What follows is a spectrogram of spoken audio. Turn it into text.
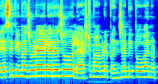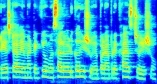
રેસીપીમાં જોડાયેલા રહેજો. લાસ્ટમાં આપણે પંજાબી પૌવાનો ટેસ્ટ આવે એ માટે કયો મસાલો એડ કરીશું એ પણ આપણે ખાસ જોઈશું.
